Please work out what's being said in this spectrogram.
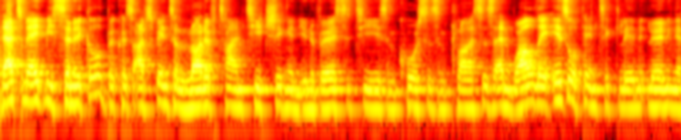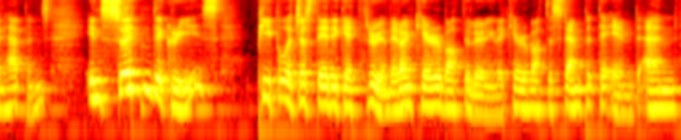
that's made me cynical because i've spent a lot of time teaching in universities and courses and classes. And while there is authentic learning that happens in certain degrees people are just there to get through and they don't care about the learning. They care about the stamp at the end. And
